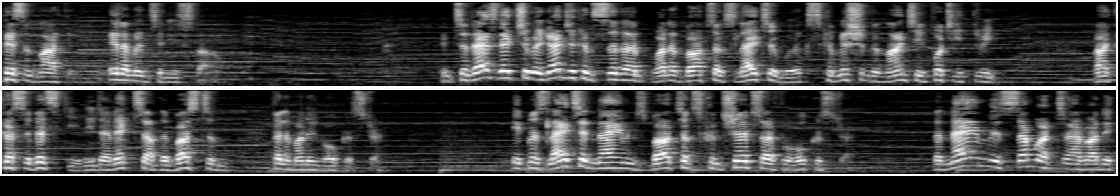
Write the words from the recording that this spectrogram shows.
peasant like element in his style. In today's lecture, we're going to consider one of Bartok's later works, commissioned in 1943 by Koussevitzky, the director of the Boston Philharmonic Orchestra. It was later named Bartok's Concerto for Orchestra. The name is somewhat ironic.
